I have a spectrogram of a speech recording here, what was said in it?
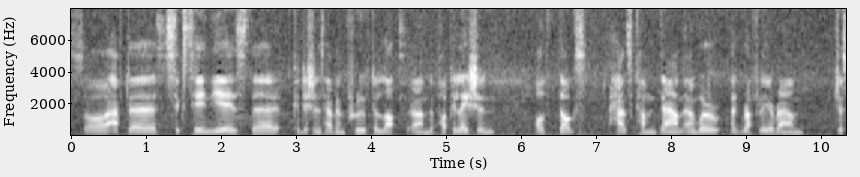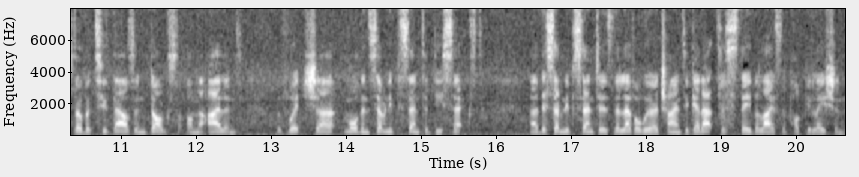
So after 16 years, the conditions have improved a lot. Um, the population of dogs has come down and we're at roughly around just over 2,000 dogs on the island, of which uh, more than 70% are desexed. Uh, this 70% is the level we were trying to get at to stabilize the population.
